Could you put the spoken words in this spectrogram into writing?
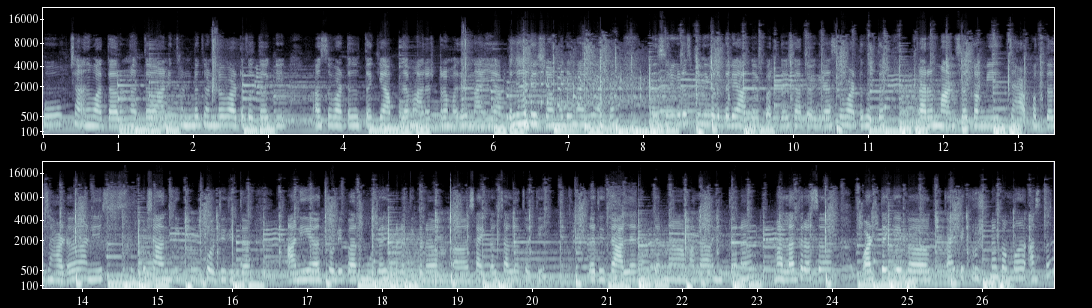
खूप छान वातावरण होतं आणि थंड थंड वाटत होतं की असं वाटत होतं की आपल्या महाराष्ट्रामध्ये नाही आपल्या देशामध्ये नाही आपण दुसरीकडेच कुणीकडे तरी आलो आहे परदेशात वगैरे असं वाटत होतं. कारण माणसं कमी झा फक्त झाडं आणि सुख शांती खूप होती तिथं. आणि थोडीफार मुलं इकडं तिकडं सायकल चालत होती. तर तिथं आल्यानंतर ना मला इथं ना मला तर असं वाटतं की ब- काय ते कृष्ण कमळ असतं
